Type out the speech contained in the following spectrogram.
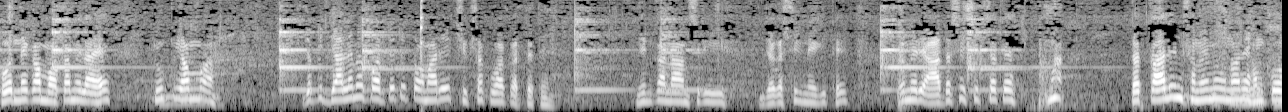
खोदने का मौका मिला है क्योंकि हम जब विद्यालय में पढ़ते थे तो हमारे एक शिक्षक हुआ करते थे जिनका नाम श्री जगत सिंह नेगी थे। वो मेरे आदर्श शिक्षक है। तत्कालीन समय में उन्होंने हमको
